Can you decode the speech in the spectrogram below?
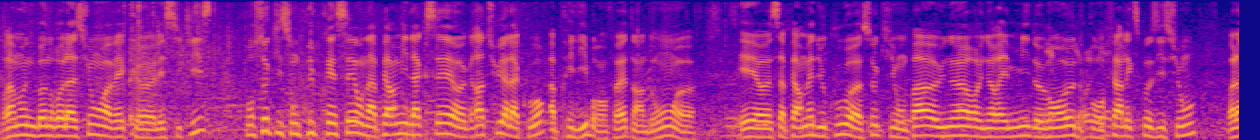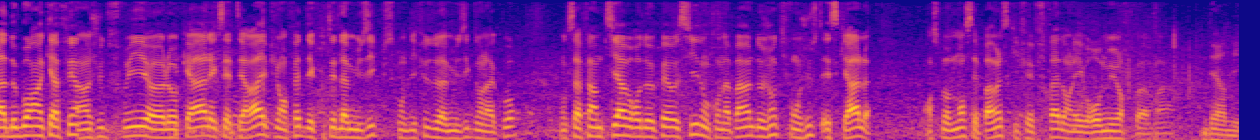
vraiment une bonne relation avec les cyclistes. Pour ceux qui sont plus pressés, on a permis l'accès gratuit à la cour, à prix libre en fait, un don. et ça permet du coup à ceux qui n'ont pas une heure, une heure et demie devant eux pour faire l'exposition, voilà, de boire un café, un jus de fruits local, etc. Et puis en fait d'écouter de la musique puisqu'on diffuse de la musique dans la cour. Donc ça fait un petit havre de paix aussi. Donc on a pas mal de gens qui font juste escale. En ce moment, c'est pas mal ce qui fait frais dans les gros murs, quoi. voilà. Dernier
